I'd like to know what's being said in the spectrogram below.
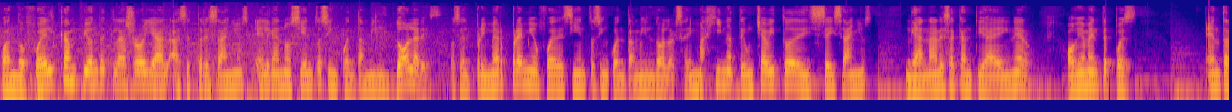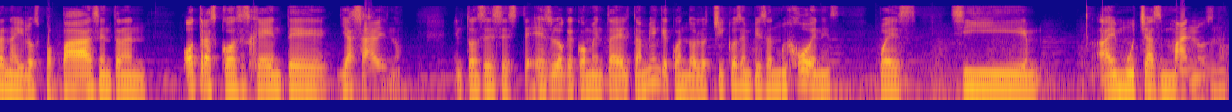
cuando fue el campeón de Clash Royale hace tres años, él ganó 150 mil dólares. O sea, el primer premio fue de 150 mil dólares. imagínate, un chavito de 16 años ganar esa cantidad de dinero. Obviamente, pues entran ahí los papás, entran otras cosas, gente, ya sabes, ¿no? Entonces, este, es lo que comenta él también, que cuando los chicos empiezan muy jóvenes, pues sí hay muchas manos, ¿no?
